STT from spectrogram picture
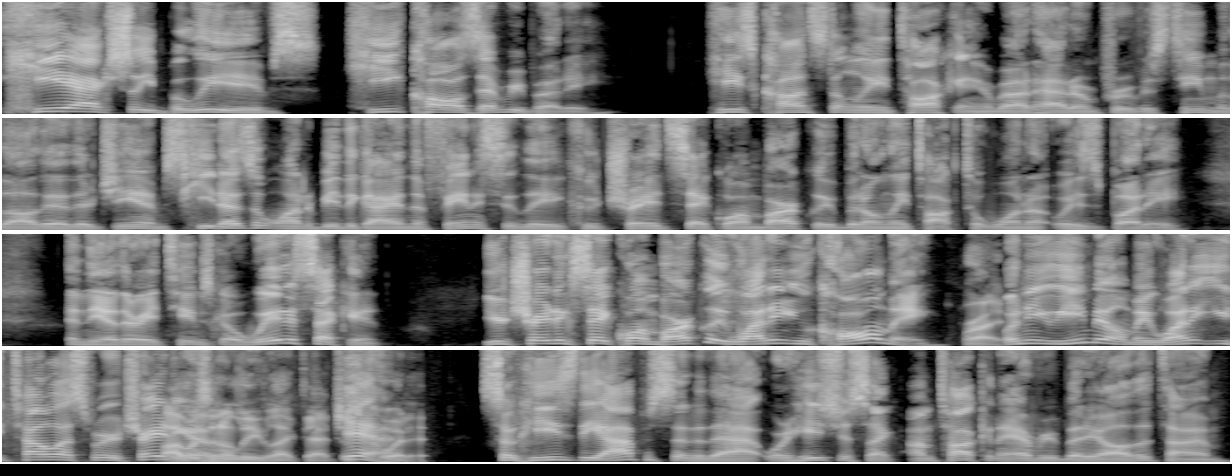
He actually believes he calls everybody. He's constantly talking about how to improve his team with all the other GMs. He doesn't want to be the guy in the fantasy league who trades Saquon Barkley, but only talk to one of his buddy. And the other eight teams go, wait a second. You're trading Saquon Barkley. Why didn't you call me? right. Why didn't you email me? Why didn't you tell us we were trading I was him? in a league like that. Just Yeah. quit it. So he's the opposite of that, where he's just like, I'm talking to everybody all the time.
